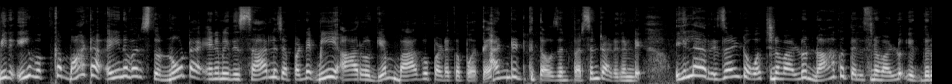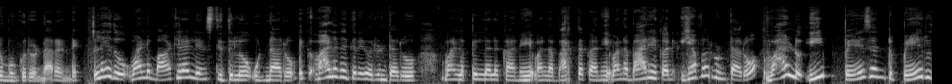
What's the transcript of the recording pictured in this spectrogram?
మీరు ఈ ఒక్క మాట యూనివర్స్తో నూట ఎనిమిది సార్లు చెప్పండి మీ ఆరోగ్యం బాగుపడకపోతే హండ్రెడ్కి థౌసండ్ పర్సెంట్ అడగండి. ఇలా రిజల్ట్ వచ్చిన వాళ్ళు నాకు తెలిసిన వాళ్ళు ఇద్దరు ముగ్గురు ఉన్నారండి. లేదు వాళ్ళు మాట్లాడలేని స్థితిలో ఉన్నారు ఇక వాళ్ళ దగ్గర ఎవరుంటారు? వాళ్ళ పిల్లలు కానీ వాళ్ళ భర్త కానీ వాళ్ళ భార్య కానీ ఎవరు ఉంటారో వాళ్ళు ఈ పేషెంట్ పేరు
